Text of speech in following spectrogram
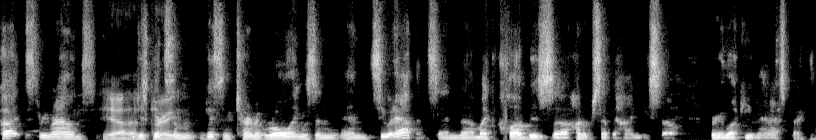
cut, it's three rounds. Yeah, you just get great. some get some tournament rollings and and see what happens. And uh, my club is uh, 100% behind me, so very lucky in that aspect.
